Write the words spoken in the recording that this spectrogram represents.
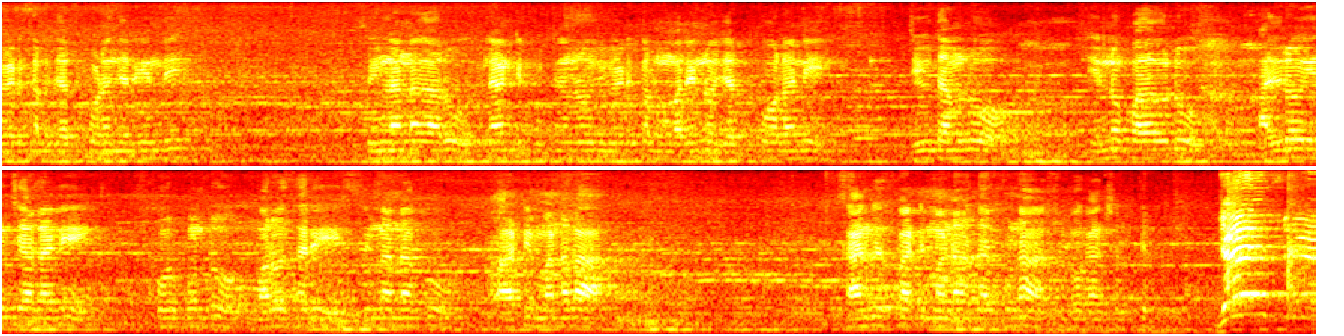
వేడుకలు జరుపుకోవడం జరిగింది సునీలన్న గారు ఇలాంటి పుట్టినరోజు వేడుకలు మరెన్నో జరుపుకోవాలని జీవితంలో ఎన్నో పదవులు అధిరోహించాలని కోరుకుంటూ మరోసారి సింగన్నకు పార్టీ మండల కాంగ్రెస్ పార్టీ మండల తరఫున శుభాకాంక్షలు తెలుపుతున్నాను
